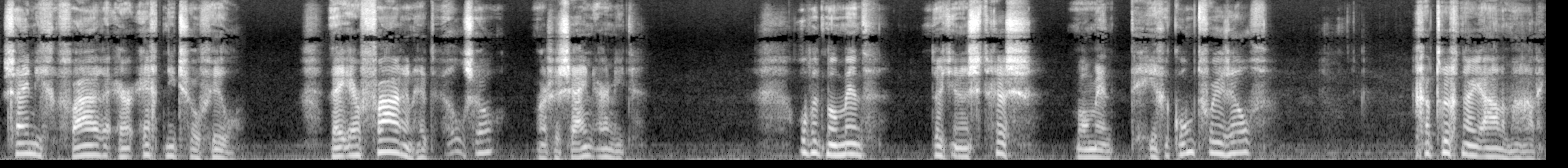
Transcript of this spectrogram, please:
zijn die gevaren er echt niet zoveel. Wij ervaren het wel zo, maar ze zijn er niet. Op het moment dat je een stress moment tegenkomt voor jezelf, ga terug naar je ademhaling.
